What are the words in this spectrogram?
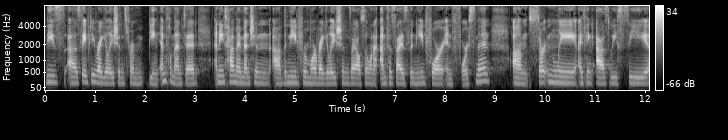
these uh, safety regulations from being implemented. Anytime I mention uh, the need for more regulations, I also want to emphasize the need for enforcement. Um, certainly, I think as we see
